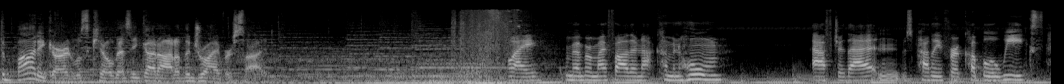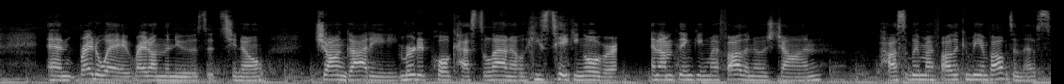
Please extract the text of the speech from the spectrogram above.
The bodyguard was killed as he got out of the driver's side. I remember my father not coming home after that, and it was probably for a couple of weeks. And right away, right on the news, it's, you know, John Gotti murdered Paul Castellano. He's taking over. And I'm thinking, my father knows John. Possibly my father can be involved in this.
